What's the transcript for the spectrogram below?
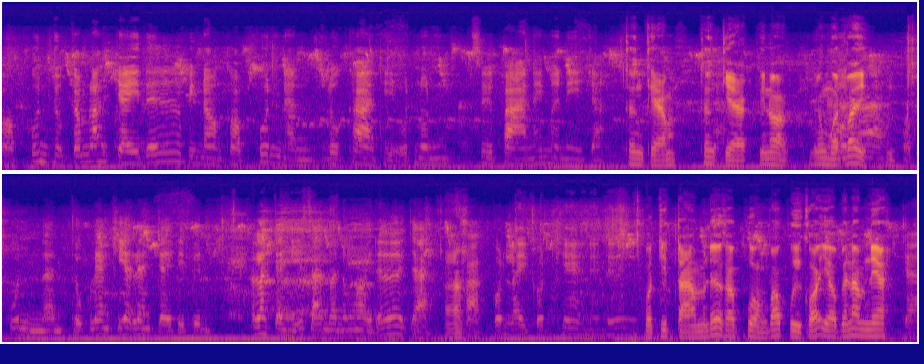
ขอบคุณทุกกำลังใจเด้อพี่น้องขอบคุณอันลูกค้าที่อุดหนุนซื้อปลาในมื้อนี้จ้ะ เทิงแถมเทิงแจกพี่น้องยังหมดไว้อืมขอบคุณนั่นทุกแรงเคียร์แรงใจที่เป็นกำลังใจให้อีสานบ้านดงน้อยเด้อจ้ะอะฝากกดไลค์กดแชร์หน่อยเด้อกดติดตามมันเด้อครับพวงเป้าปุ๋ยก้อเอวไปน้ำเนี่ย จ้า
